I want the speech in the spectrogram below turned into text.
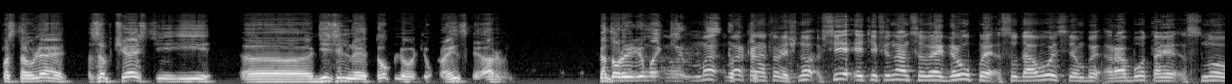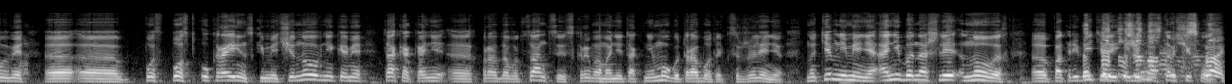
поставляют запчасти и э, дизельное топливо для украинской армии. Который ремонтирует. Марк Анатольевич, но все эти финансовые группы с удовольствием бы работали с новыми э, э, пост постукраинскими чиновниками, так как они, э, правда, вот санкции с Крымом они так не могут работать, к сожалению. Но тем не менее, они бы нашли новых э, потребителей или поставщиков.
